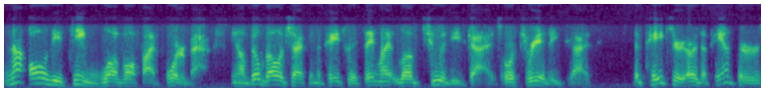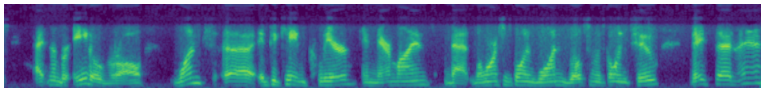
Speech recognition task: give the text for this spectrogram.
not all of these teams love all five quarterbacks. You know, Bill Belichick and the Patriots, they might love two of these guys or three of these guys. The Patriot or the Panthers at number eight overall, once uh, it became clear in their minds that Lawrence was going one, Wilson was going two, they said, eh,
